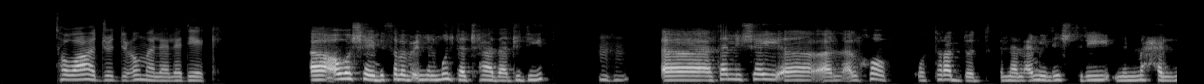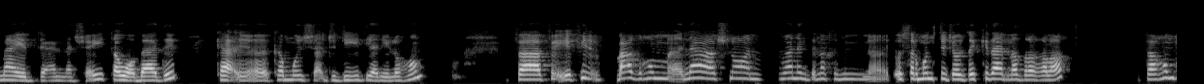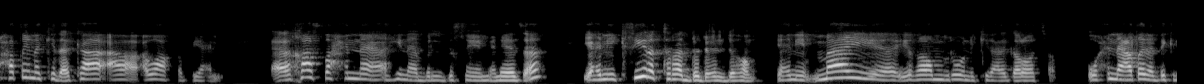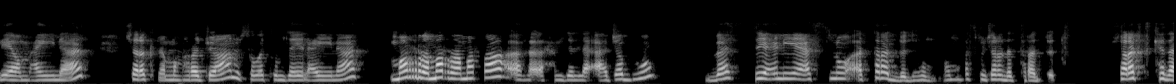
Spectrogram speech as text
تواجد عملاء لديك؟ آه، أول شيء بسبب إن المنتج هذا جديد. آه، ثاني شيء آه، ال- الخوف والتردد إن العميل يشتري من محل ما يدري عنه شيء تو بادئ آه، كمنشأ جديد يعني لهم ففي في بعضهم لا شلون ما نقدر ناخذ من أسر منتجة وزي كذا نظرة غلط. فهم حاطينه كذا كعواقب يعني. آه، خاصة حنا هنا بالقصيم عنيزة يعني كثير التردد عندهم. يعني ما يغامرون كذا على قولتهم. وحنا عطينا ذيك اليوم عينات شاركنا مهرجان وسويتهم زي العينات. مرة مرة مرة آه، الحمد لله أعجبهم. بس يعني أحس التردد هم هم بس مجرد التردد. شاركت كذا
